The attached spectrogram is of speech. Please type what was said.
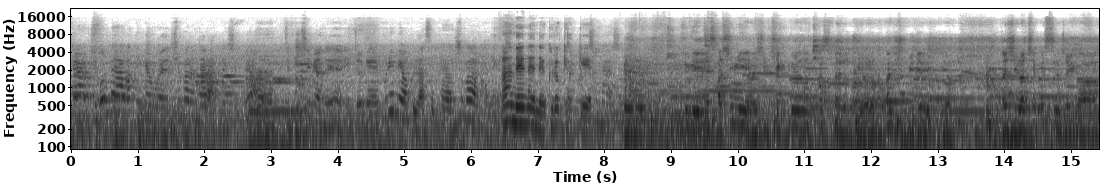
페어 기본 페어 같은 경우에는 추가는 따로 안 되시고요. 네, 이제 보시면은 이쪽에 프리미엄 글라스 페어 추가 가능해요. 아, 네네네. 그렇게 할게요. 추가하시면 이쪽에 사시미 안심 체크 파스타에도 총 11가지 준비되어 있고요. 안심이랑 체크스는 저희가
